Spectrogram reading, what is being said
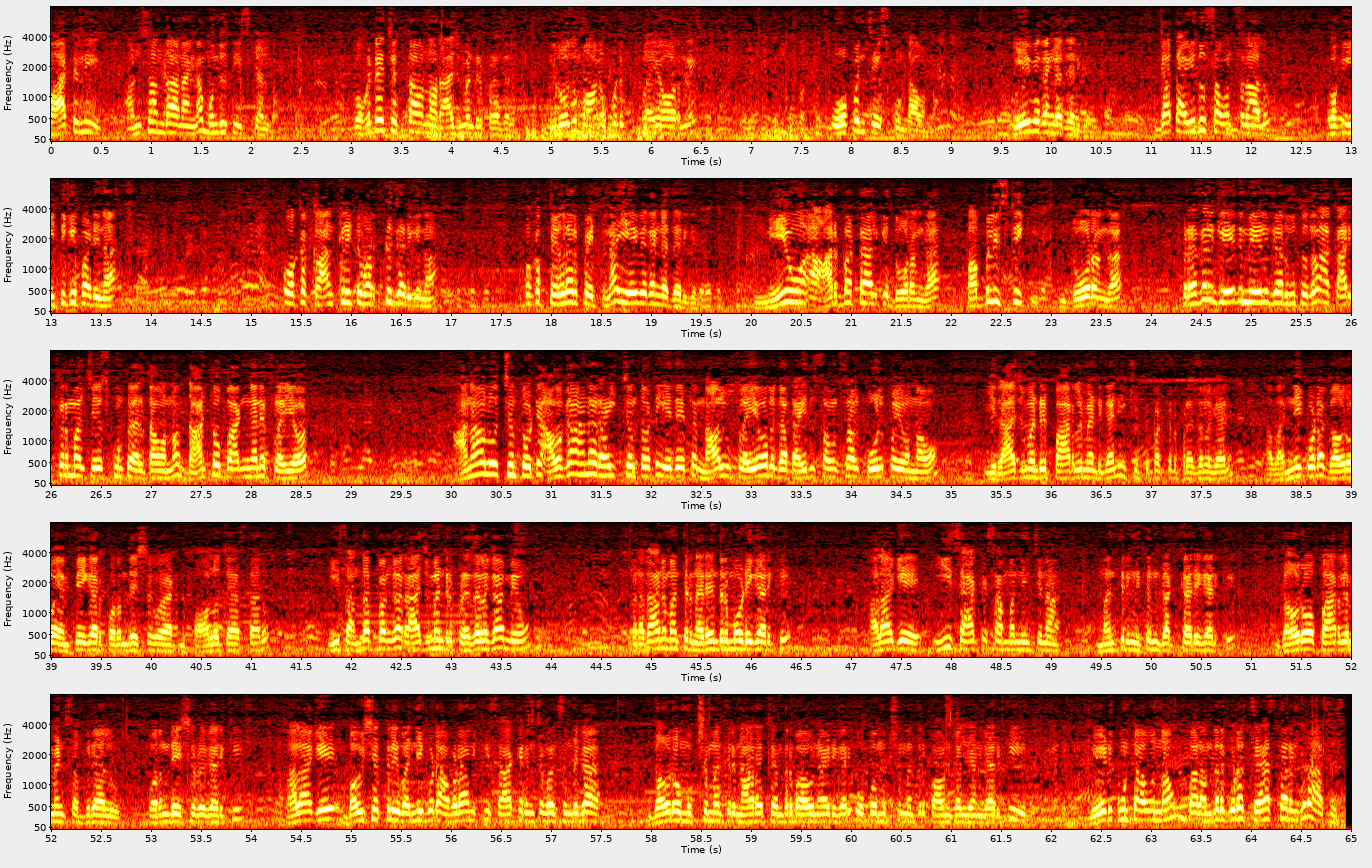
వాటిని అనుసంధానంగా ముందుకు తీసుకెళ్దాం. ఒకటే చెప్తా ఉన్నాం రాజమండ్రి ప్రజలకు. ఈరోజు మానుపూడి ఫ్లైఓవర్ని ఓపెన్ చేసుకుంటా ఉన్నాం. ఏ విధంగా జరిగింది? గత ఐదు సంవత్సరాలు ఒక ఇటుకి పడిన ఒక కాంక్రీట్ వర్క్ జరిగిన ఒక పిల్లర్ పెట్టినా ఏ విధంగా జరిగింది? మేము ఆ ఆర్భటాలకి దూరంగా పబ్లిసిటీకి దూరంగా ప్రజలకు ఏది మేలు జరుగుతుందో ఆ కార్యక్రమాలు చేసుకుంటూ వెళ్తా ఉన్నాం. దాంట్లో భాగంగానే ఫ్లైఓవర్. అనాలోచనతో అవగాహన రహిత్యంతో ఏదైతే నాలుగు ఫ్లైఓవర్లు గత ఐదు సంవత్సరాలు కోల్పోయి ఉన్నామో ఈ రాజమండ్రి పార్లమెంట్ గాని ఈ చుట్టుపక్కల ప్రజలు గాని అవన్నీ కూడా గౌరవ ఎంపీ గారు పురంధేశ్వర గారు వాటిని ఫాలో చేస్తారు. ఈ సందర్భంగా రాజమండ్రి ప్రజలుగా మేము ప్రధానమంత్రి నరేంద్ర మోడీ గారికి అలాగే ఈ శాఖకు సంబంధించిన మంత్రి నితిన్ గడ్కరీ గారికి గౌరవ పార్లమెంట్ సభ్యురాలు పురంధేశ్వరి గారికి అలాగే భవిష్యత్తులో ఇవన్నీ కూడా అవడానికి సహకరించవలసిందిగా గౌరవ ముఖ్యమంత్రి నారా చంద్రబాబు నాయుడు గారికి ఉప ముఖ్యమంత్రి పవన్ కళ్యాణ్ గారికి వేడుకుంటా ఉన్నాం. వాళ్ళందరూ కూడా చేస్తారని కూడా ఆశిస్తున్నాం.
